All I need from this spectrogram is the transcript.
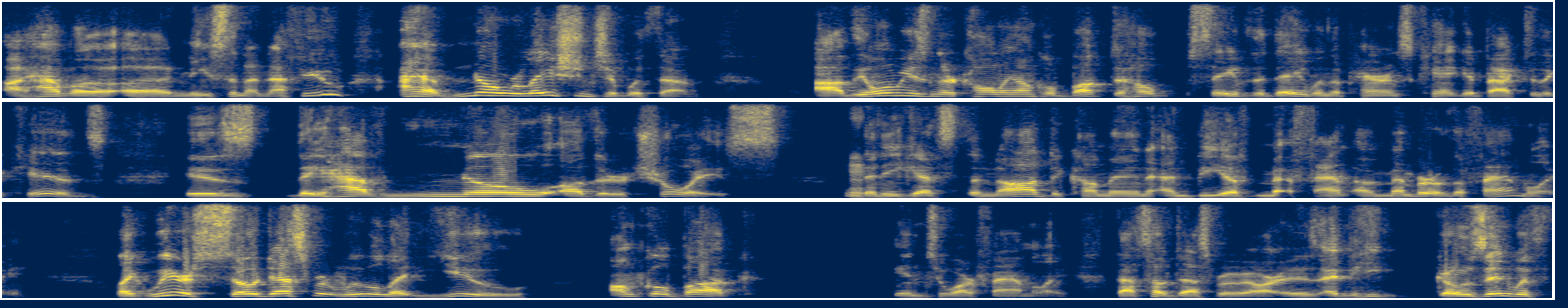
I have a, a niece and a nephew. I have no relationship with them. Uh, the only reason they're calling Uncle Buck to help save the day when the parents can't get back to the kids is they have no other choice. Hmm. Then he gets the nod to come in and be a, fam- a member of the family. Like we are so desperate, we will let you, Uncle Buck, into our family. That's how desperate we are. It is, and he goes in with,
